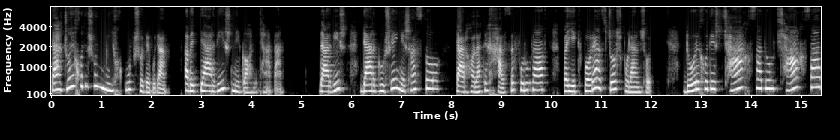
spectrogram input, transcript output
در جای خودشون میخگوب شده بودن و به درویش نگاه می‌کردن. درویش در گوشه نشست و در حالت خلصه فرو رفت و یک باره از جاش بلند شد. دور خودش چرخ زد و چرخ زد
